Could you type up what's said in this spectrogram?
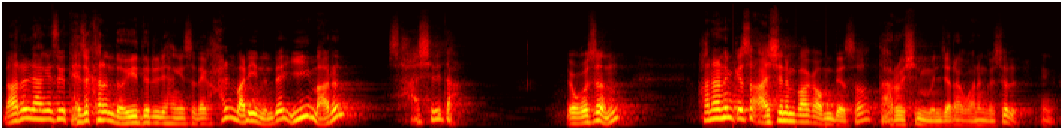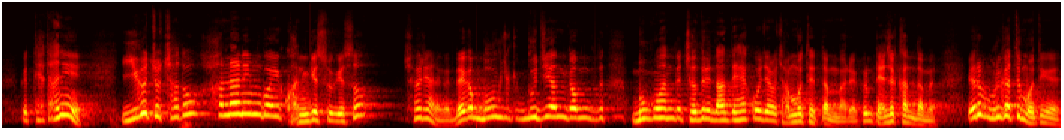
나를 향해서 대적하는 너희들을 향해서 내가 할 말이 있는데 이 말은 사실이다. 이것은 하나님께서 아시는 바 가운데서 다루신 문제라고 하는 것을 그 대단히 이것조차도 하나님과의 관계 속에서 처리하는 거예요. 내가 무, 지한 가운데 무고한데 저들이 나한테 해코지하고 잘못했단 말이에요. 그럼 말이에요. 여러분 우리 같으면 어떻게 해요?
